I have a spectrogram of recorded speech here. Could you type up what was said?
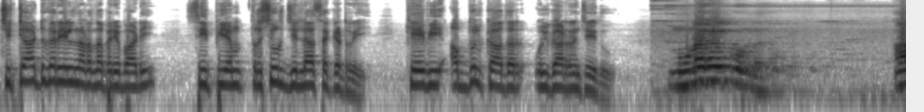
ചിറ്റാറ്റുകരയിൽ നടന്ന പരിപാടി സി പി എം തൃശൂർ ജില്ലാ secretary K V Abdul Khader ഉദ്ഘാടനം ചെയ്തു. നുണകൾക്കുണ്ട് ആ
